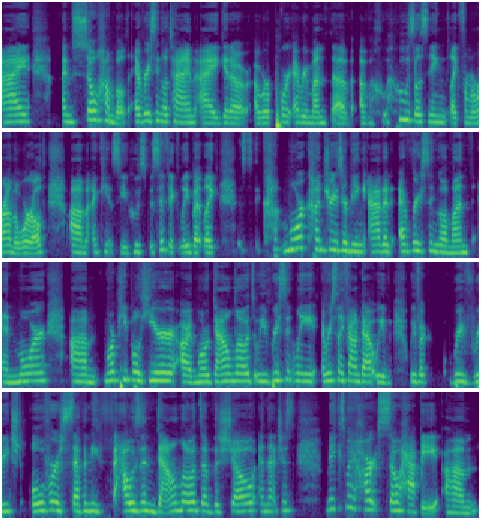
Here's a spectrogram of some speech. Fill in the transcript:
I I'm so humbled every single time I get a, a report every month of, of who, who's listening, like from around the world. Um, I can't see who specifically, but like more countries are being added every single month, and more um, more people here are more downloads. We recently I recently found out we've we've we've reached over 70,000 downloads of the show and that just makes my heart so happy um,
